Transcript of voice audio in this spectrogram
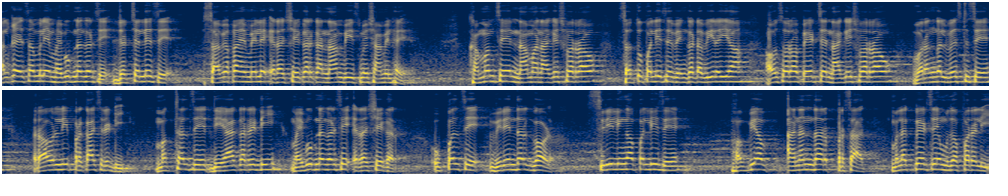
हल्के असम्बली महबूब नगर से जटचल्ले से सबका एम एल राजशेखर का नाम भी इसमें शामिल है. खम्मम से नामा नागेश्वर राव सत्तुपल्ली से वेंकट वीरయ్య अवसरावपेट से नागेश्वर राव, वरंगल वेस्ट से रावली प्रकाश रेड्डी मक्थल से दियाकर रेड्डी महबूब नगर से राजशेखर, उपल से वीरेंद्र गौड़, श्रीलिंगापल्ली से भव्य आनंदर प्रसाद, मलकपेट से मुजफ्फर अली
